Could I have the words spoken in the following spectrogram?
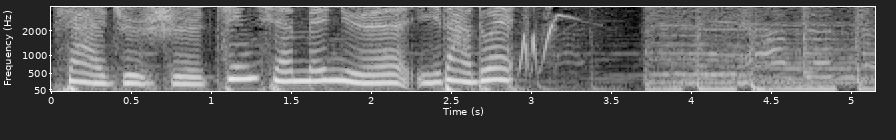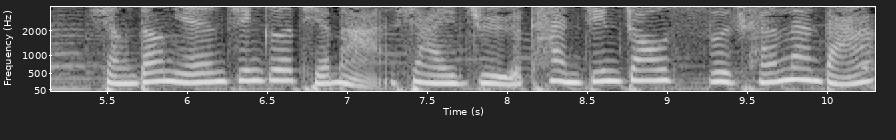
下一句是金钱美女一大堆。想当年金戈铁马，下一句看今朝死缠烂打。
